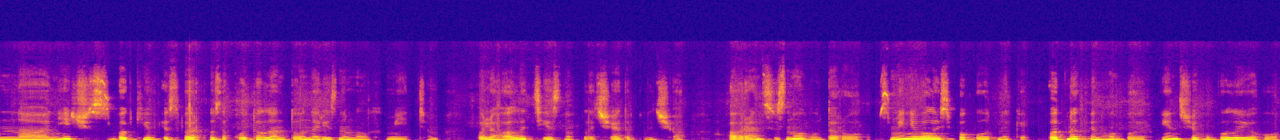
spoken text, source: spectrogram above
На ніч з боків і зверху закутали Антона різним лахміттям, полягали тісно плече до плеча, а вранці знову в дорогу. Змінювались попутники. Одних він губив, інші губили його.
